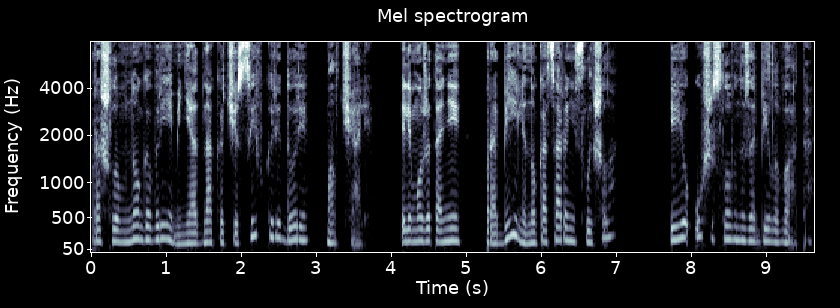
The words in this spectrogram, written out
прошло много времени, однако часы в коридоре молчали. Или, может, они пробили, но Касара не слышала? Ее уши словно забила вата.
